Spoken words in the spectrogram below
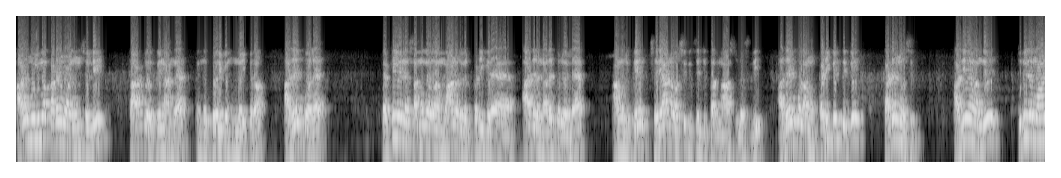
அது மூலியமா கடன் வழங்கணும்னு சொல்லி காட்டுவதற்கு நாங்க இந்த கோரிக்கை முன்வைக்கிறோம். அதே போல பட்டியலின சமூக மாணவர்கள் படிக்கிற ஆதரவு நலத்துறையில அவங்களுக்கு சரியான வசதி செஞ்சு தரணும் ஹாஸ்டல் வசதி. அதே போல அவங்க படிக்கிறதுக்கு கடன் வசதி. அதையும் வந்து துரிதமான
